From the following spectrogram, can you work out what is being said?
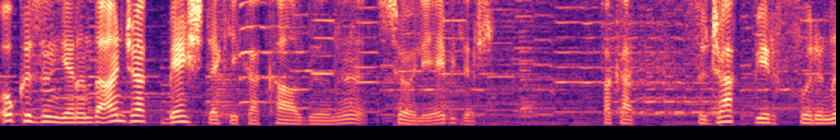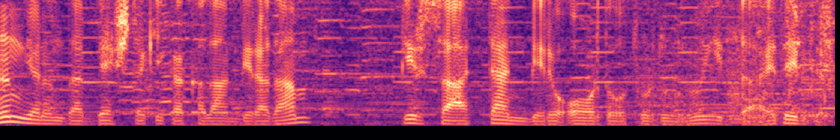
o kızın yanında ancak beş dakika kaldığını söyleyebilir. Fakat sıcak bir fırının yanında beş dakika kalan bir adam, bir saatten beri orada oturduğunu iddia edebilir.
